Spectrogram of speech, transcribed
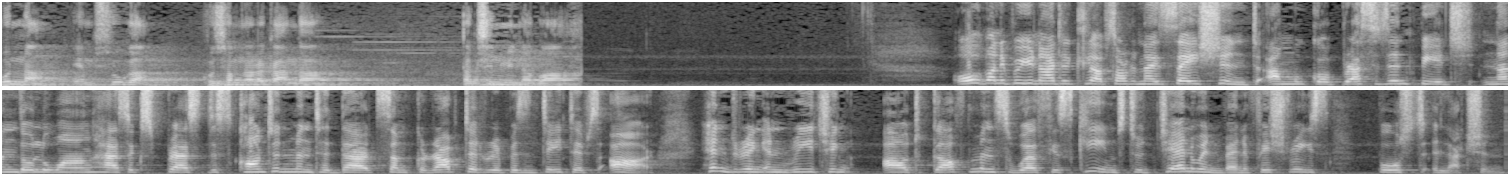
ꯄꯨꯟꯅ ꯑꯦꯝꯁꯨꯒ ꯈꯨꯠꯁꯝꯅꯔꯀꯥꯟꯗ ꯇꯛꯁꯤꯟꯃꯤꯟꯅꯕ All Manipur United Clubs Organization Amuko President PH Nando Luang has expressed discontentment that some corrupted representatives are hindering in reaching out government's welfare schemes to genuine beneficiaries post-election.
